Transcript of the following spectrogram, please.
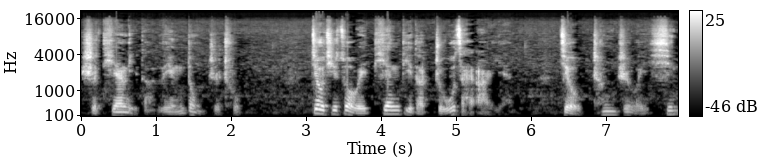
是天理的灵动之处，就其作为天地的主宰而言，就称之为心；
